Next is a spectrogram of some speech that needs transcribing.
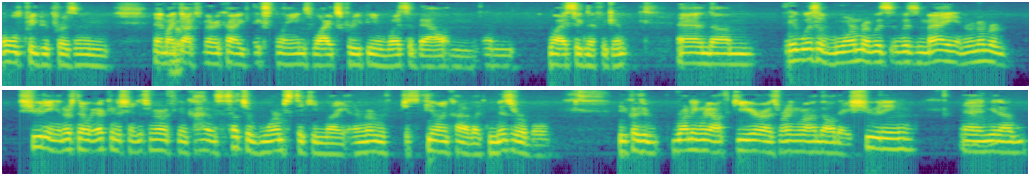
old creepy prison, and, and my Yep. documentary kind of explains why it's creepy and what it's about and, and why it's significant. And um, it was a warm. It was it was May, and I remember shooting, and there's no air conditioning. I just remember thinking, God, it was such a warm, sticky night. And I remember just feeling kind of like miserable because running around with gear. I was running around all day shooting, and you know,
